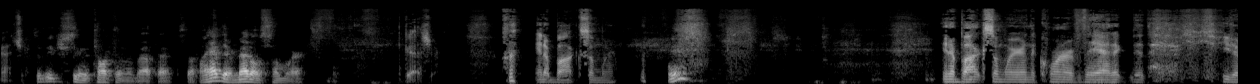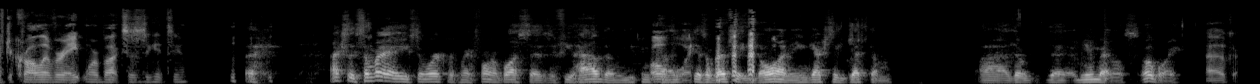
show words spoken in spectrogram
Gotcha. So it'd be interesting to talk to them about that stuff. I have their medals somewhere. Gotcha. in a box somewhere. Yeah, In a box somewhere in the corner of the attic that you'd have to crawl over eight more boxes to get to. Actually, somebody I used to work with, my former boss, says if you have them, you can. Oh, con- boy. There's a website you can go on and you can actually get them. Uh, the the new medals. Oh boy. Oh, okay.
